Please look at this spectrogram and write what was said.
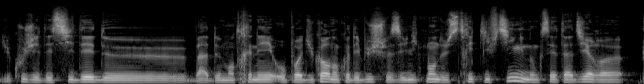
Du coup, j'ai décidé de, bah, de m'entraîner au poids du corps. Donc au début, je faisais uniquement du street lifting, donc c'est-à-dire euh,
